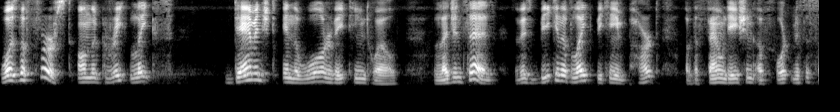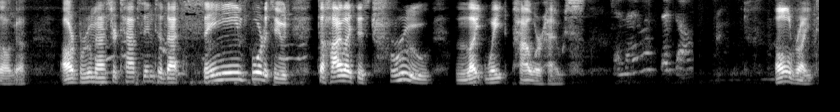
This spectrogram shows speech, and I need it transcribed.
Was the first on the Great Lakes damaged in the War of 1812. Legend says this beacon of light became part of the foundation of Fort Mississauga our brewmaster taps into that same fortitude to highlight this true lightweight powerhouse. All right.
